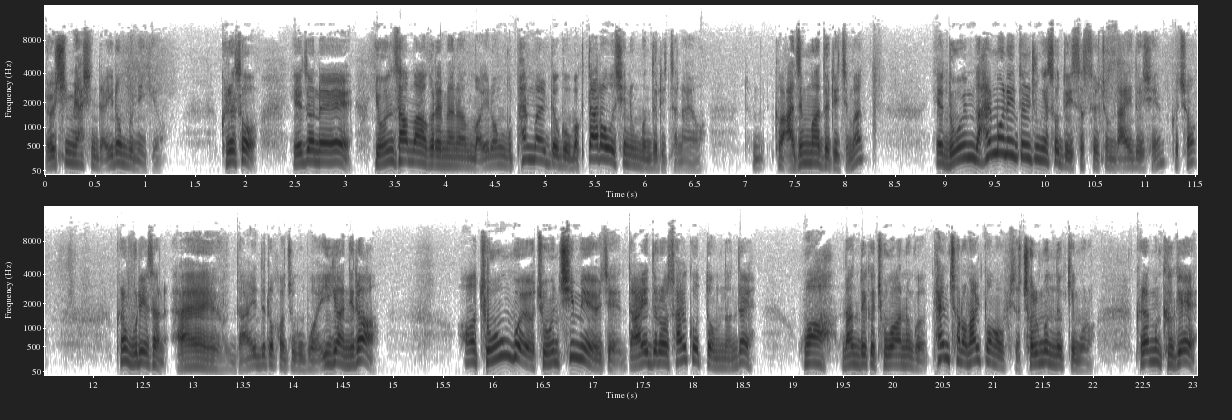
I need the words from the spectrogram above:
열심히 하신다. 이런 분위기요. 그래서 예전에 연사마 그러면은 막 이런 거 팻말 대고 막 따라오시는 분들 있잖아요. 좀 그 아줌마들이지만 예, 노인들 할머니들 중에서도 있었어요. 좀 나이 드신. 그쵸? 그럼 우리에서는 에휴, 나이 들어 가지고 뭐 이게 아니라 아, 좋은 거예요. 좋은 취미예요. 이제 나이 들어서 할 것도 없는데 와, 난 내가 좋아하는 거 팬처럼 활동하고 싶어. 젊은 느낌으로. 그러면 그게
